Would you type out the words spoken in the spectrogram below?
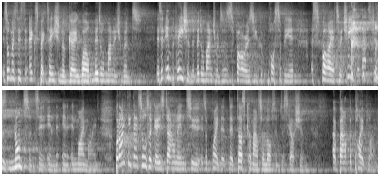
it's almost this expectation of going, well, middle management. There's an implication that middle management is as far as you could possibly aspire to achieve, but that's just nonsense in, in, in, in my mind. But I think that also goes down into, it's a point that, that does come out a lot in discussion about the pipeline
